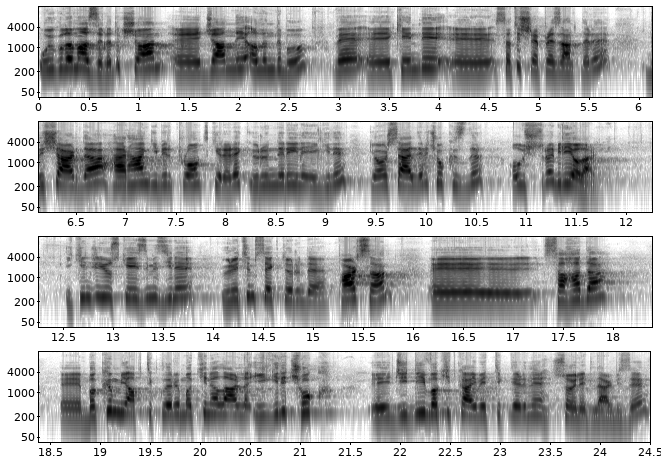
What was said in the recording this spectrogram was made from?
uygulama hazırladık. Şu an e, canlıya alındı bu ve e, kendi e, satış reprezentları dışarıda herhangi bir prompt girerek ürünleriyle ilgili görselleri çok hızlı oluşturabiliyorlar. İkinci use case'imiz yine üretim sektöründe Parsan e, sahada e, bakım yaptıkları makinalarla ilgili çok e, ciddi vakit kaybettiklerini söylediler bize.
